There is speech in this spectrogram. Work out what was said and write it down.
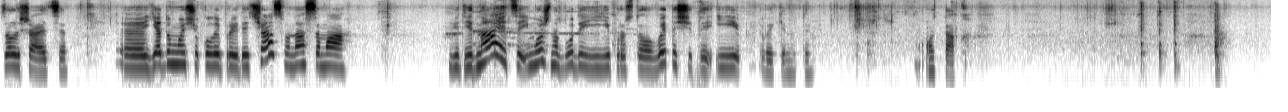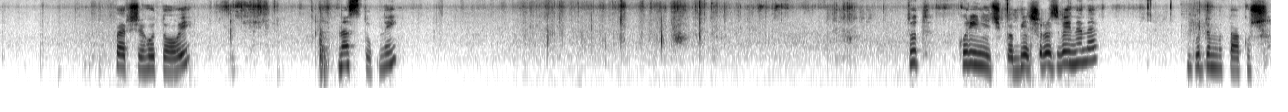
залишається. Е, Я думаю, що коли прийде час, вона сама від'єднається і можна буде її просто витащити і викинути. Ось так. Перший готовий. Наступний. Тут корінечко більш розвинене. Будемо також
